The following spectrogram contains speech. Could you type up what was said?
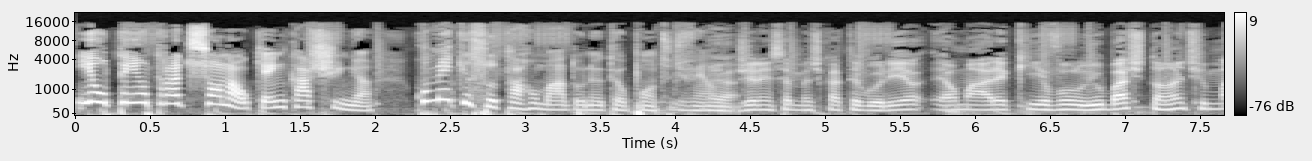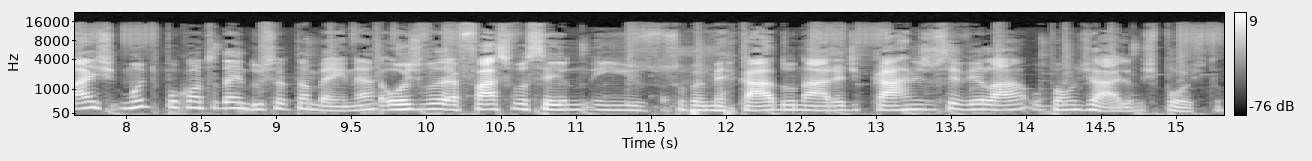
E eu tenho o tradicional, que é em caixinha. Como é que isso está arrumado no teu ponto de venda? É, gerenciamento de categoria é uma área que evoluiu bastante, mas muito por conta da indústria também, né? Hoje é fácil você ir em supermercado na área de carnes, você vê lá o pão de alho exposto.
